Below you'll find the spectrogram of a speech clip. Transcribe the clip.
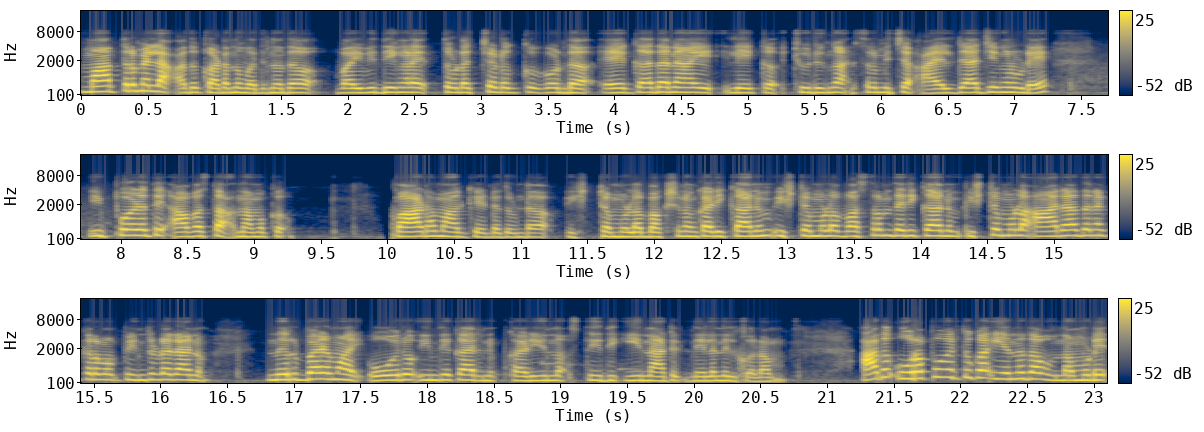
മാത്രമല്ല അത് കടന്നു വരുന്നത്. വൈവിധ്യങ്ങളെ തുടച്ചെടുക്കൊണ്ട് ഏകതനായിലേക്ക് ചുരുങ്ങാൻ ശ്രമിച്ച അയൽ രാജ്യങ്ങളുടെ ഇപ്പോഴത്തെ അവസ്ഥ നമുക്ക് പാഠമാക്കേണ്ടതുണ്ട്. ഇഷ്ടമുള്ള ഭക്ഷണം കഴിക്കാനും ഇഷ്ടമുള്ള വസ്ത്രം ധരിക്കാനും ഇഷ്ടമുള്ള ആരാധനക്രമം പിന്തുടരാനും നിർഭയമായി ഓരോ ഇന്ത്യക്കാരനും കഴിയുന്ന സ്ഥിതി ഈ നാട്ടിൽ നിലനിൽക്കണം. അത് ഉറപ്പുവരുത്തുക എന്നതാവും നമ്മുടെ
